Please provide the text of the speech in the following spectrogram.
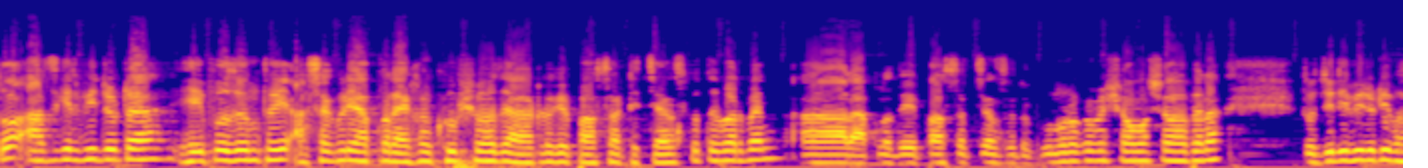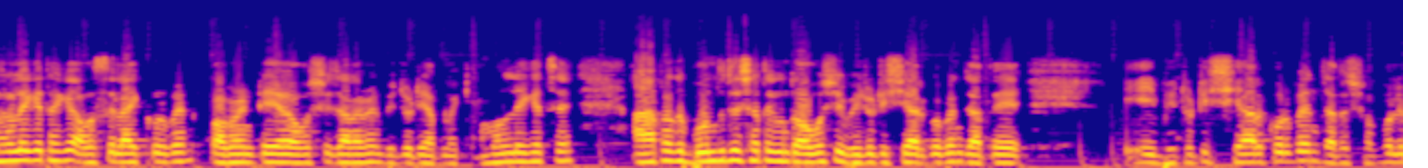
তো আজকের ভিডিওটা এই পর্যন্তই। আশা করি আপনারা এখন খুব সহজে আউটলুকের পাসওয়ার্ডটি চেঞ্জ করতে পারবেন। আর আপনাদের পাসওয়ার্ড চেঞ্জ করতে কোনো রকমের সমস্যা হবে না। তো যদি ভিডিওটি ভালো লেগে থাকে, অবশ্যই লাইক করবেন কমেন্টে অবশ্যই জানাবেন ভিডিওটি আপনার কেমন লেগেছে। আর আপনাদের বন্ধুদের সাথে কিন্তু অবশ্যই ভিডিওটি শেয়ার করবেন, যাতে এই ভিডিওটি শেয়ার করবেন, যাতে সকলে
